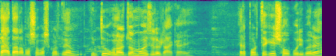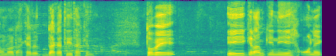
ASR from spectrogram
দাদারা বসবাস করতেন, কিন্তু ওনার জন্ম হয়েছিল ঢাকায়। এরপর থেকে সপরিবারে ওনারা ঢাকায় ঢাকাতেই থাকেন। তবে এই গ্রামকে নিয়ে অনেক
